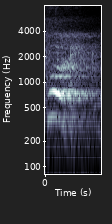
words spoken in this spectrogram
Good.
